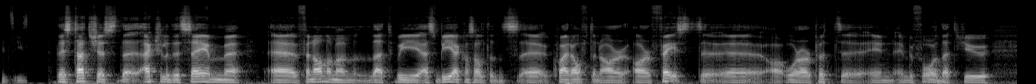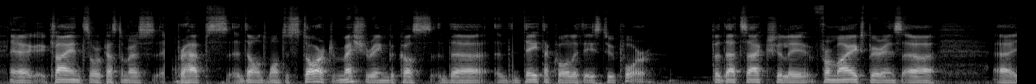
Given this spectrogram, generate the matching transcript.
It's easy this touches the, actually the same uh, uh, phenomenon that we as BI consultants uh, quite often are are faced uh, or are put uh, in in before that you uh, clients or customers perhaps don't want to start measuring because the, the data quality is too poor. But that's actually from my experience uh,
